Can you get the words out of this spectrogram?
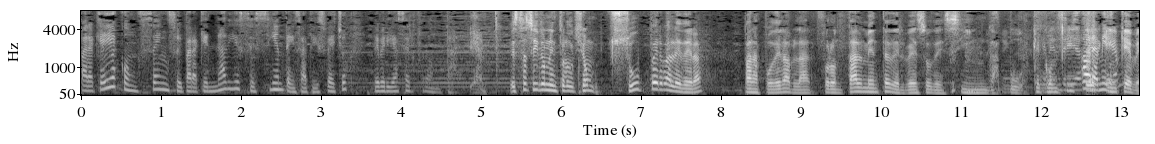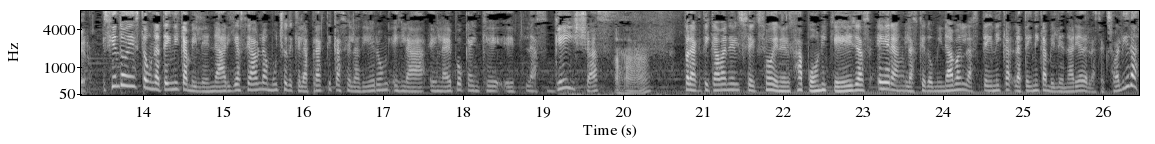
para que haya consenso y para que nadie se sienta insatisfecho, debería ser frontal. Esta ha sido una introducción súper valedera para poder hablar frontalmente del beso de Singapur. ¿Qué ¿Qué consiste Ahora, en qué ver? Siendo esta una técnica milenaria, se habla mucho de que la práctica se la dieron en la, en la época en que eh, las geishas Ajá. Practicaban el sexo en el Japón y que ellas eran las que dominaban las técnicas, la técnica milenaria de la sexualidad.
